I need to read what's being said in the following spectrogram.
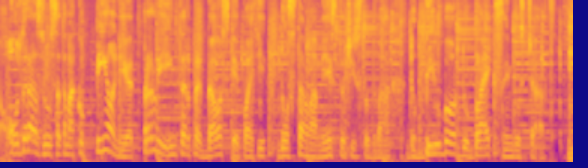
A odrazu sa tam ako pionier, prvý interpret beložskej pleti dostal na miesto číslo 2 do Billboardu Black Singles Charts.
